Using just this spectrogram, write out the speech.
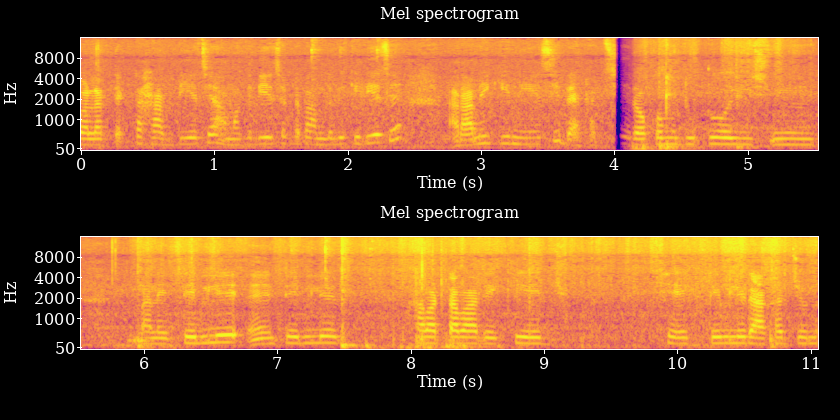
গলাতে একটা হাত দিয়েছে, আমাকে দিয়েছে, একটা বান্ধবীকে দিয়েছে, আর আমি কি নিয়েছি দেখাচ্ছি। এরকম দুটো মানে টেবিলে টেবিলের খাবার টাবার রেখে টেবিলে রাখার জন্য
